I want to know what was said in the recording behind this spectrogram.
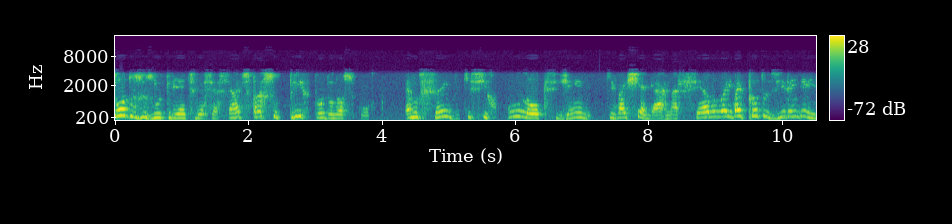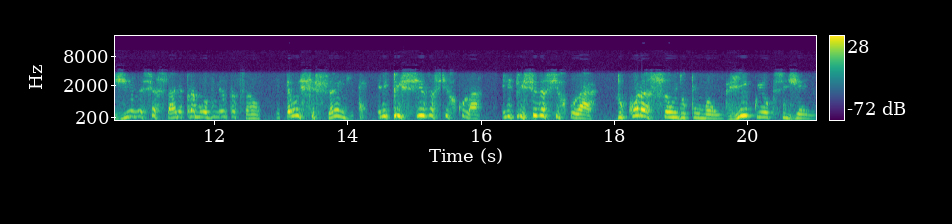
todos os nutrientes necessários para suprir todo o nosso corpo. É no sangue que circula o oxigênio que vai chegar na célula e vai produzir a energia necessária para a movimentação. Então esse sangue, ele precisa circular. Ele precisa circular do coração e do pulmão rico em oxigênio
